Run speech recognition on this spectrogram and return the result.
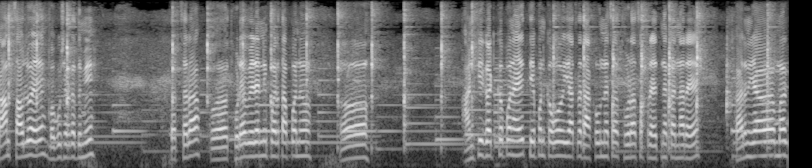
काम चालू आहे. बघू शकता तुम्ही. तर चला थोड्या वेळाने परत आपण आणखी घटकं पण आहेत ते पण कव यातला दाखवण्याचा थोडासा प्रयत्न करणार आहे. कारण या मग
